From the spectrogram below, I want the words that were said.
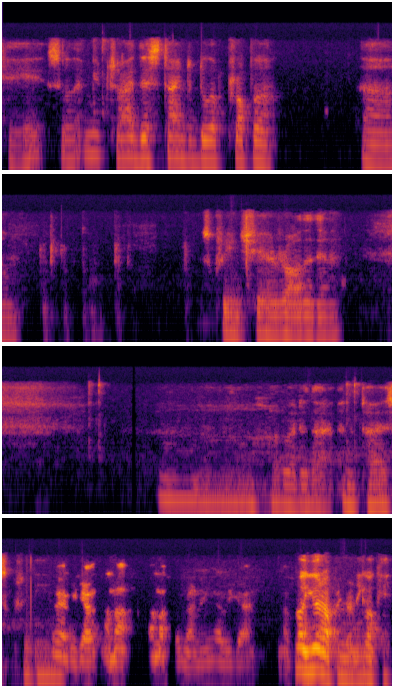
Okay, so let me try this time to do a proper um, screen share rather than uh, how do I do that? Entire screen. There we go. I'm up. I'm up and running. There we go. oh, you're up and running. Okay.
